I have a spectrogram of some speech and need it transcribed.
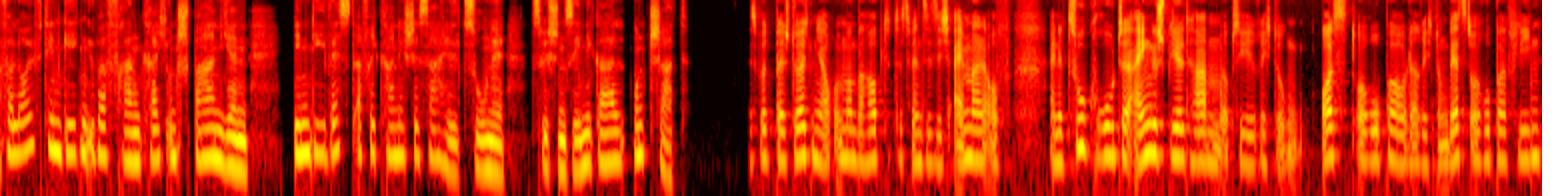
verläuft hingegen über Frankreich und Spanien in die westafrikanische Sahelzone zwischen Senegal und Tschad. Es wird bei Störchen ja auch immer behauptet, dass wenn sie sich einmal auf eine Zugroute eingespielt haben, ob sie Richtung Osteuropa oder Richtung Westeuropa fliegen,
